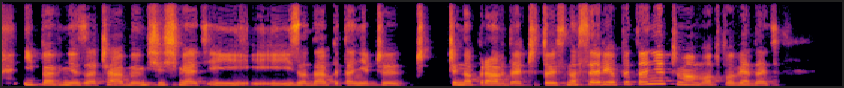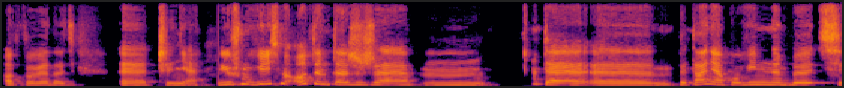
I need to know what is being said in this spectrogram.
i pewnie zaczęłabym się śmiać i, i zadała pytanie, czy, czy, czy naprawdę, czy to jest na serio pytanie, czy mam odpowiadać, odpowiadać e, czy nie. Już mówiliśmy o tym też, że mm, te pytania powinny być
